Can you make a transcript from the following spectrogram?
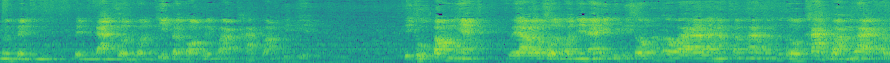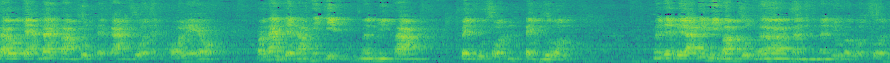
มันเป็นเป็นการส่วนบนที่ประกอบด้วยความคาดหวังที่ผิดที่ถูกต้องเนี่ย เวลาเราสวดมนต์เนี่ยนะอิติปิโสพระกวาระหังสัมมาสัมพุทโธคาดหวังว่าเราจะได้ความสุขจากการสวดพอแล้ว เพราะนั่นจะทำให้จิตมันมีความเป็นกุศลเต็มดวง มันจะเวลาที่มีความสุขแล้วมันมันอยู่กับบทสวดจ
